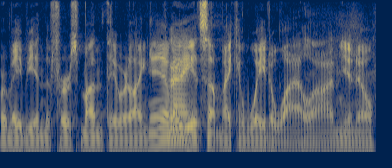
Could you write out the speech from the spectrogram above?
Or maybe in the first month they were like, yeah, maybe Right. it's something I can wait a while on. You know.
